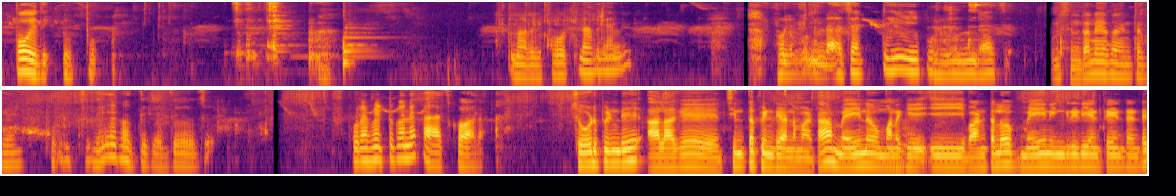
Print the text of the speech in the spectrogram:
ఉప్పు ఇది ఉప్పు. మరిగిపోతున్నది కానీ. పులుగుండా చట్టి పులుగుండా పులిసిందా లేదా ఇంతకీ? కొద్ది కొద్ది రోజు. పులబెట్టుకొనే కాచుకోవాలి. చోడుపిండి అలాగే చింతపిండి అన్నమాట. మెయిన్ మనకి ఈ వంటలో మెయిన్ ఇంగ్రీడియంట్ ఏంటంటే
